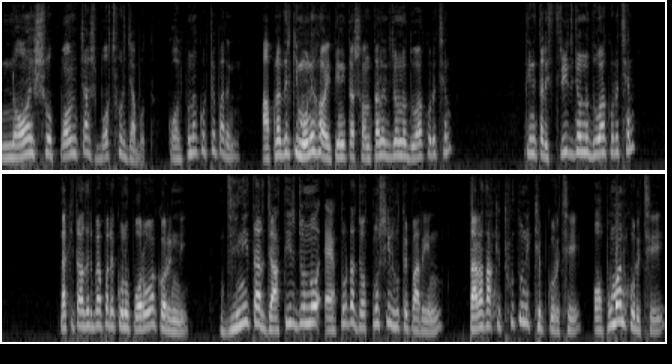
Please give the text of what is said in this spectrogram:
নয়শো পঞ্চাশ বছর যাবৎ। কল্পনা করতে পারেন, আপনাদের কি মনে হয় তিনি তার সন্তানের জন্য দোয়া করেছেন? তিনি তার স্ত্রীর জন্য দোয়া করেছেন? নাকি তাদের ব্যাপারে কোনো পরোয়া করেননি? যিনি তার জাতির জন্য এতটা যত্নশীল হতে পারেন তারা তাকে থুতু নিক্ষেপ করেছে, অপমান করেছে,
